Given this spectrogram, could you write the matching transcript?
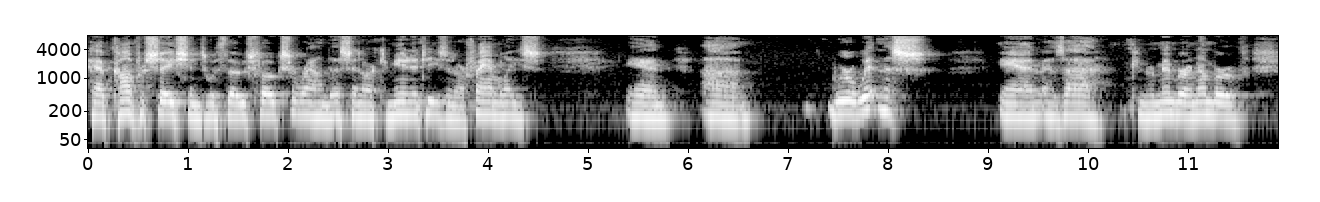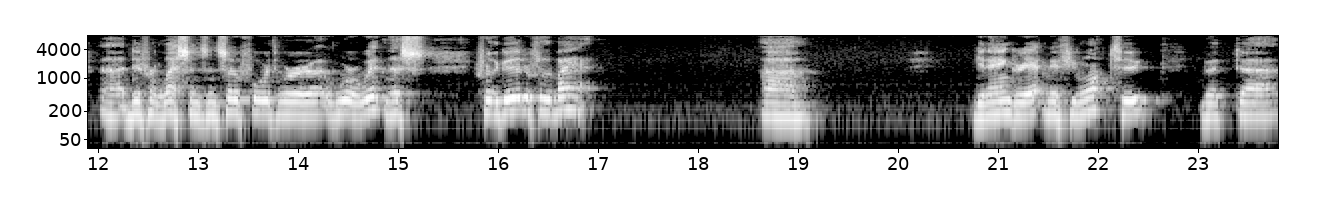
have conversations with those folks around us in our communities and our families, and um, we're a witness. And as I can remember a number of uh, different lessons and so forth, we're, uh, we're a witness for the good or for the bad. Uh, get angry at me if you want to, but uh,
